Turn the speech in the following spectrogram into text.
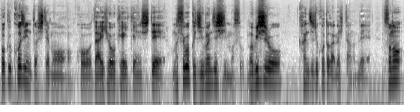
僕個人としてもこう代表を経験して、まあ、すごく自分自身もすごく伸びしろを感じることができたのでその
